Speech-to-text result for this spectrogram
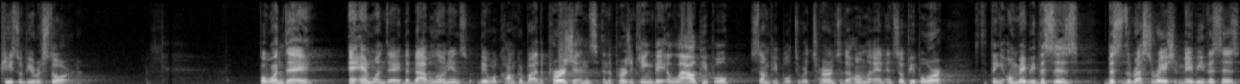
peace would be restored. But one day, and one day, the Babylonians, they were conquered by the Persians, and the Persian king, they allowed people, some people, to return to the homeland. And so people were thinking, oh, maybe this is, this is the restoration. Maybe this is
